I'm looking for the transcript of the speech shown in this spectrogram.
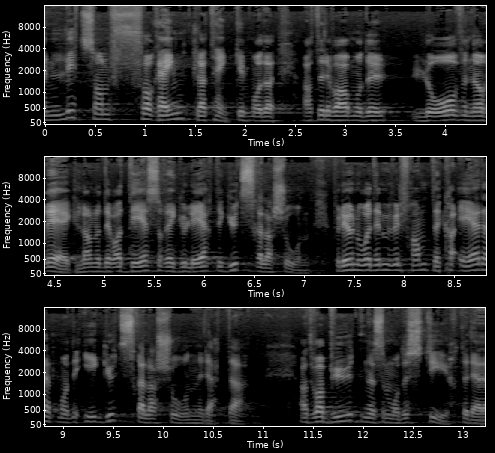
en litt sånn forenkla tenkemåte at det var måte, loven og reglene og det var det som regulerte gudsrelasjonen. For det er jo noe av det vi vil fram til. Hva er det på en måte, i gudsrelasjonen i dette? At det var budene som måtte styrte det.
